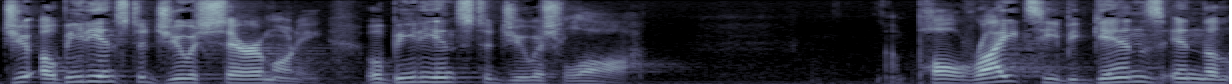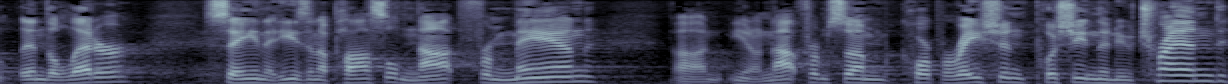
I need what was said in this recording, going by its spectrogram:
Ju- obedience to Jewish ceremony, obedience to Jewish law. Paul writes, he begins in the, in the letter saying that he's an apostle not from man, uh, you know, not from some corporation pushing the new trend,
